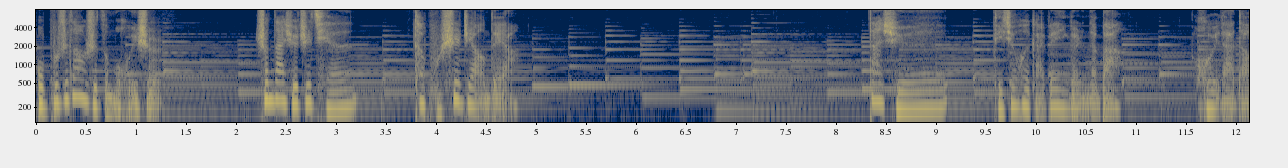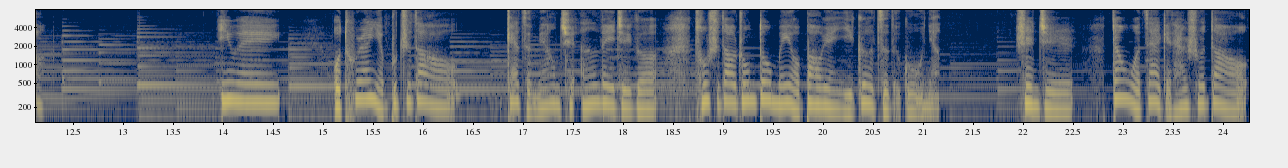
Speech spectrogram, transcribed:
我不知道是怎么回事上大学之前，他不是这样的呀。大学的确会改变一个人的吧？回答道。因为。我突然也不知道该怎么样去安慰这个从始到终都没有抱怨一个字的姑娘，甚至当我再给她说到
